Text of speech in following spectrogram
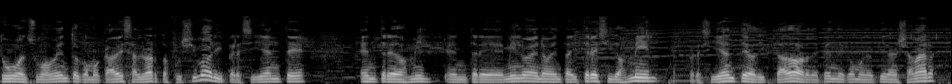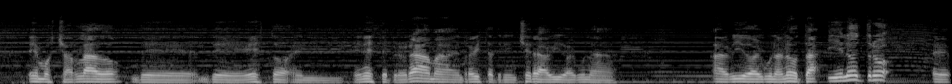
tuvo en su momento como cabeza Alberto Fujimori, presidente entre, 2000, entre 1993 y 2000, presidente o dictador, depende cómo lo quieran llamar. Hemos charlado de, esto en, en este programa, en Revista Trinchera ha habido alguna ha habido alguna nota. Y el otro, eh,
